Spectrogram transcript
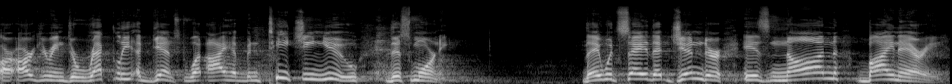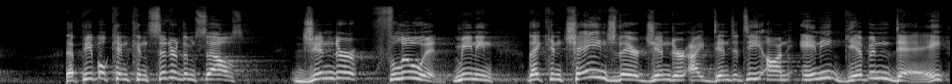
are arguing directly against what I have been teaching you this morning. They would say that gender is non binary, that people can consider themselves gender fluid, meaning they can change their gender identity on any given day,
